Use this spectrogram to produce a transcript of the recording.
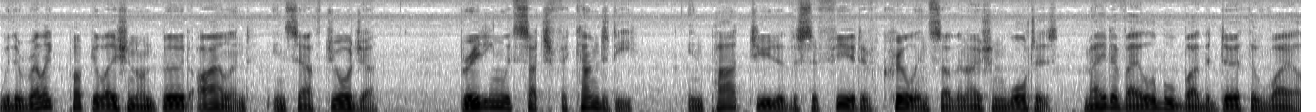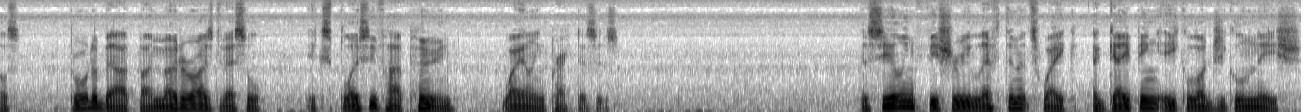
With a relic population on Bird Island in South Georgia, breeding with such fecundity, in part due to the surfeit of krill in southern ocean waters, made available by the dearth of whales, brought about by motorized vessel, explosive harpoon, whaling practices. The sealing fishery left in its wake a gaping ecological niche,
